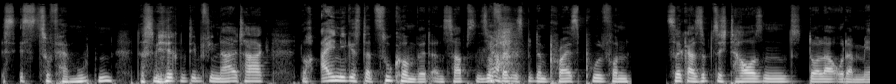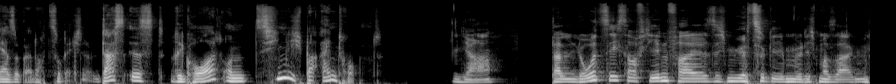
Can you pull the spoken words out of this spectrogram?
es ist zu vermuten, dass während dem Finaltag noch einiges dazukommen wird an Subs. Insofern ja. ist mit einem Price Pool von circa 70.000 Dollar oder mehr sogar noch zu rechnen. Das ist Rekord und ziemlich beeindruckend. Ja, da lohnt sich auf jeden Fall, sich Mühe zu geben, würde ich mal sagen.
